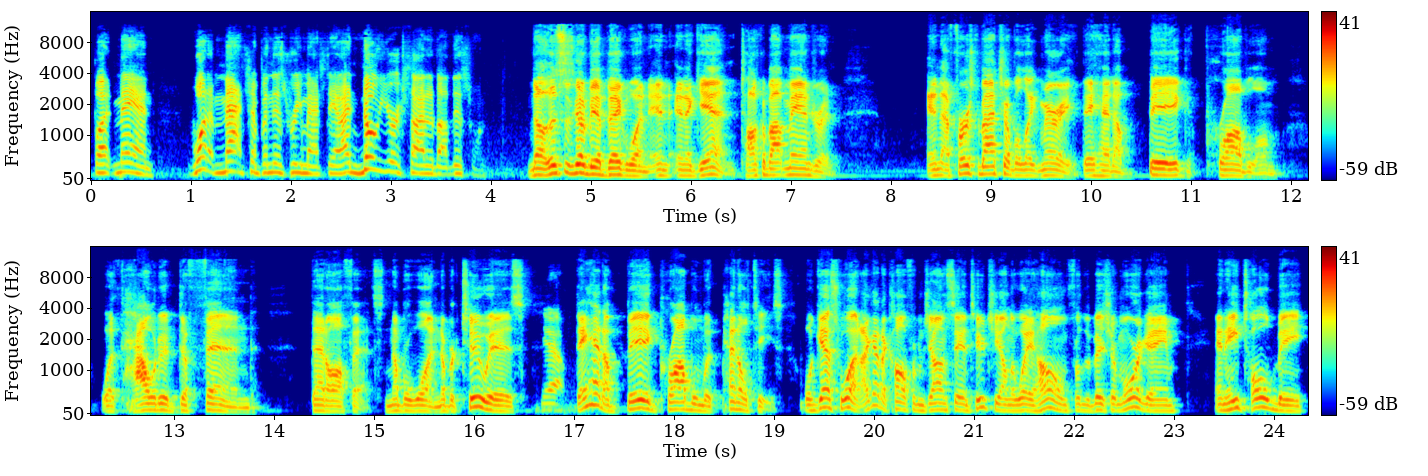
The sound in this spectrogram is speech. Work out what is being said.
But man, what a matchup in this rematch, Dan. I know you're excited about this one. No, this is going to be a big one. And, and again, talk about Mandarin. In that first matchup with Lake Mary, they had a big problem with how to defend that offense. Number one. Number two is yeah, they had a big problem with penalties. Well, guess what? I got a call from John Santucci on the way home from the Bishop Moore game, and he told me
